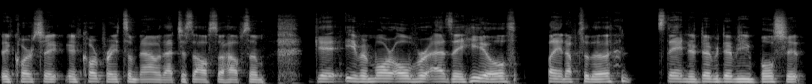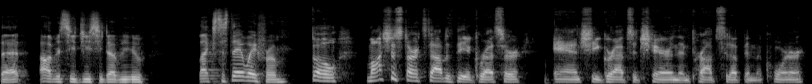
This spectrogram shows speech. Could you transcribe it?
incorporate incorporates them now, and that just also helps him get even more over as a heel, playing up to the standard WWE bullshit that obviously GCW likes to stay away from. So Masha starts out as the aggressor and she grabs a chair and then props it up in the corner.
